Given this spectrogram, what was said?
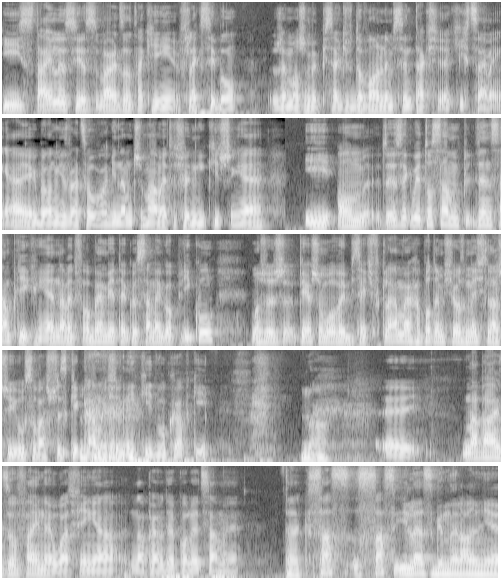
I Stylus jest bardzo taki flexible, że możemy pisać w dowolnym syntaksie, jaki chcemy, nie? Jakby on nie zwraca uwagi nam, czy mamy te średniki, czy nie. I on, to jest jakby to sam, ten sam plik, nie? Nawet w obrębie tego samego pliku możesz pierwszą połowę pisać w klamrach, a potem się rozmyślasz i usuwasz wszystkie klamy, średniki i dwukropki. no. Y, Ma bardzo fajne ułatwienia, naprawdę polecamy. Tak, SAS, SAS i LES generalnie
